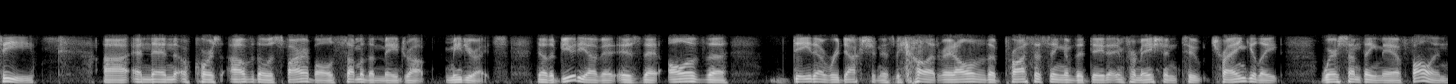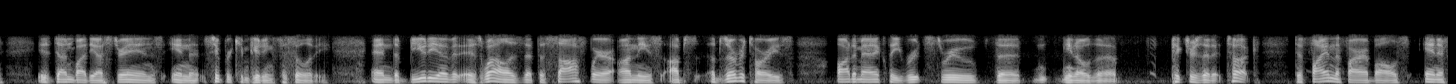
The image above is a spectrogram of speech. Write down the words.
see. Uh, and then, of course, of those fireballs, some of them may drop meteorites. Now, the beauty of it is that all of the data reduction, as we call it, right? All of the processing of the data information to triangulate where something may have fallen is done by the Australians in a supercomputing facility. And the beauty of it as well is that the software on these observatories automatically routes through the, you know, the pictures that it took to find the fireballs. And if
